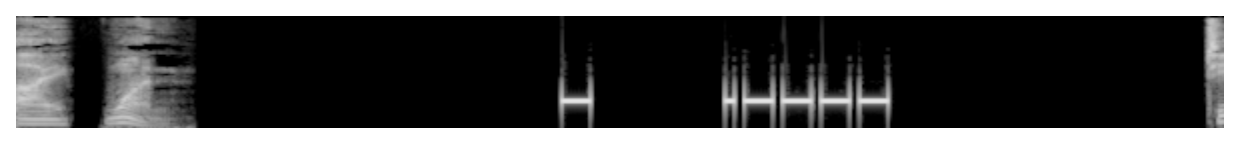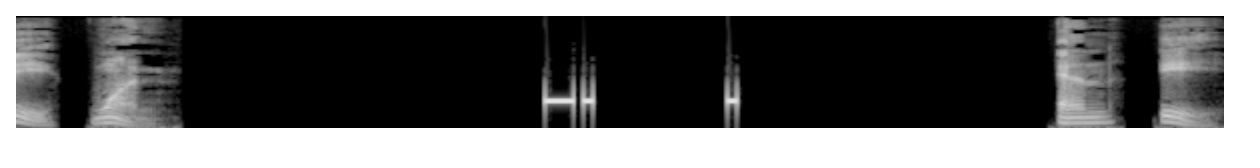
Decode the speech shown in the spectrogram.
I one T one N E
